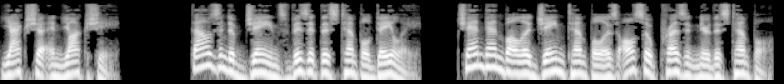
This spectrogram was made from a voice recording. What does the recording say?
Yaksha and Yakshi. Thousand of Jains visit this temple daily. Chandanbala Jain temple is also present near this temple.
